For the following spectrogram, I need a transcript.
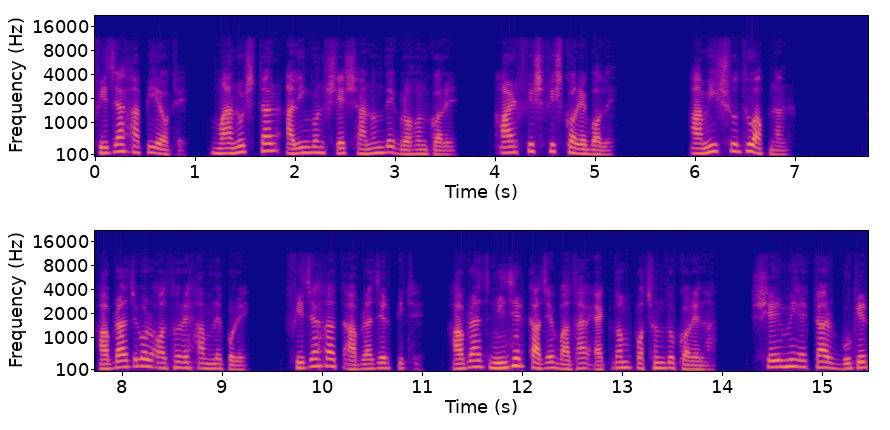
ফিজা হাঁপিয়ে ওঠে। মানুষটার আলিঙ্গন শেষ আনন্দে গ্রহণ করে। আর ফিসফিস করে বলে, আমি শুধু আপনার। আবরাজ ওর অধরে হামলে পড়ে। ফিজা হাত আবরাজের পিঠে। আবরাজ নিজের কাজে বাধা একদম পছন্দ করে না। সে মেয়েটার বুকের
